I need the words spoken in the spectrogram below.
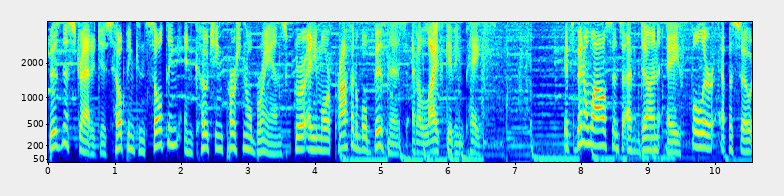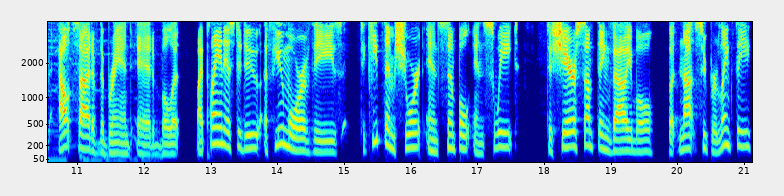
business strategist helping consulting and coaching personal brands grow a more profitable business at a life giving pace. It's been a while since I've done a fuller episode outside of the Brand Ed bullet. My plan is to do a few more of these to keep them short and simple and sweet, to share something valuable but not super lengthy,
